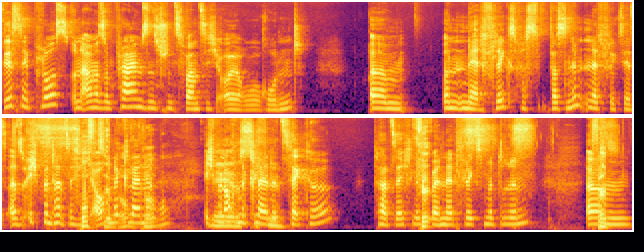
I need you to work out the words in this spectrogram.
Disney Plus und Amazon Prime sind schon 20 Euro rund. Ähm, und Netflix, was, was nimmt Netflix jetzt? Also ich bin tatsächlich auch 15 eine Euro, kleine, glaube ich Nee, bin auch das eine kleine. Zecke tatsächlich Für- bei Netflix mit drin. weiß- Ähm,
